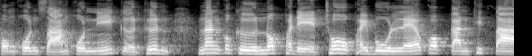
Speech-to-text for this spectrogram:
ของคน 3 คนนี้เกิดขึ้น นั่นก็คือนพเดชโชคภัยบูลแล้วก็กันทิตา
